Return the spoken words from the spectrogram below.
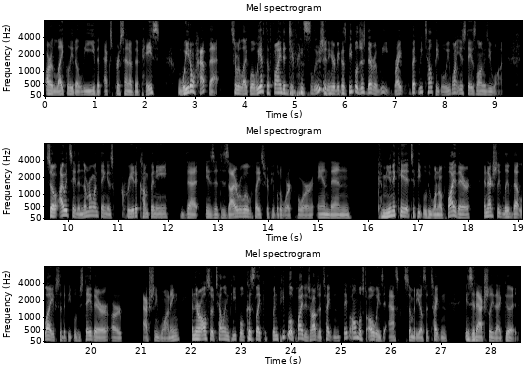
are likely to leave at X percent of the pace. We don't have that. So we're like, well, we have to find a different solution here because people just never leave, right? But we tell people we want you to stay as long as you want. So I would say the number one thing is create a company that is a desirable place for people to work for and then communicate it to people who want to apply there and actually live that life so that people who stay there are actually wanting and they're also telling people because like when people apply to jobs at tighten they've almost always asked somebody else at tighten is it actually that good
